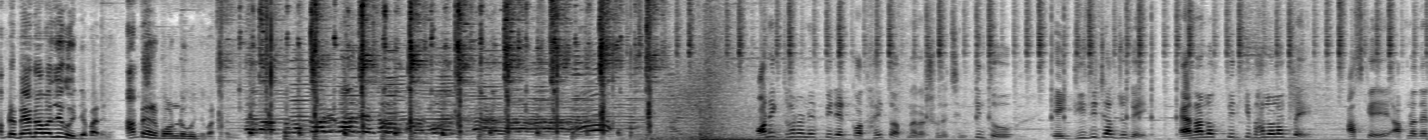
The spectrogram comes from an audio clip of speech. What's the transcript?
আপনি বেনামাজি কইতে পারেন আপনার বন্ড কইতে পারতেন অনেক ধরনের পীরের কথাই তো আপনারা শুনেছেন কিন্তু এই ডিজিটাল যুগে অ্যানালগ পীর কি ভালো লাগবে? আজকে আপনাদের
